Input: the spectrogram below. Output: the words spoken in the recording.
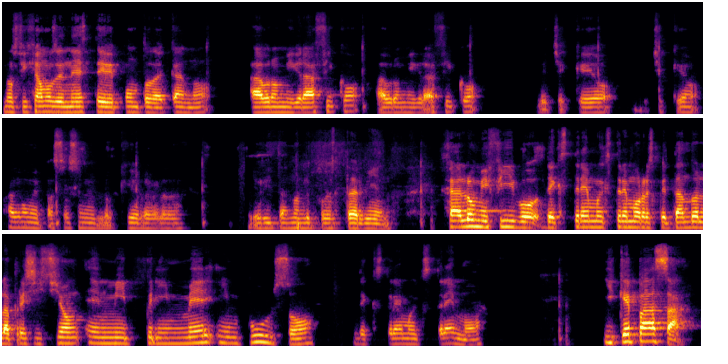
Nos fijamos en este punto de acá, ¿no? Abro mi gráfico, abro mi gráfico, le chequeo, le chequeo. Algo me pasó, se me bloqueó, la verdad y ahorita no le puedo estar viendo. Jalo mi FIBO de extremo a extremo respetando la precisión en mi primer impulso de extremo a extremo. ¿Y qué pasa?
